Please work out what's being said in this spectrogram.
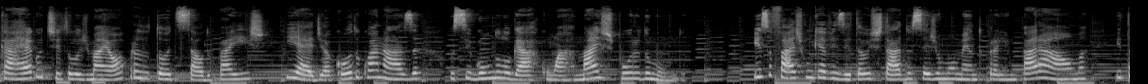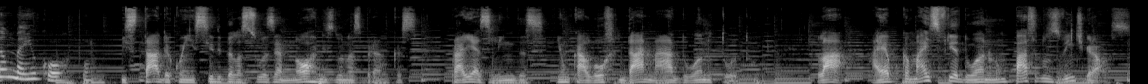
carrega o título de maior produtor de sal do país e é, de acordo com a NASA, o segundo lugar com o ar mais puro do mundo. Isso faz com que a visita ao estado seja um momento para limpar a alma e também o corpo. O estado é conhecido pelas suas enormes dunas brancas, praias lindas e um calor danado o ano todo. Lá, a época mais fria do ano não passa dos 20 graus.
